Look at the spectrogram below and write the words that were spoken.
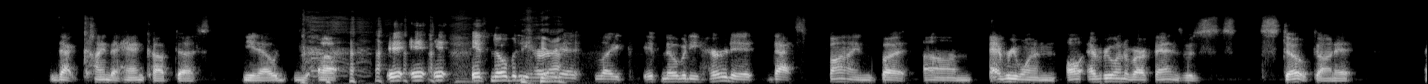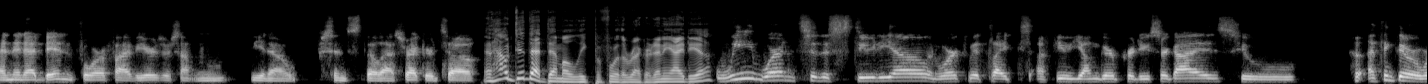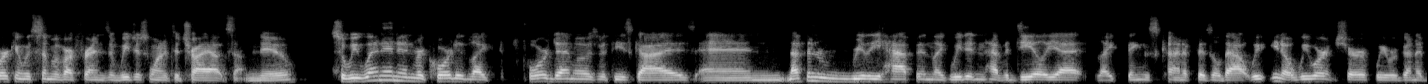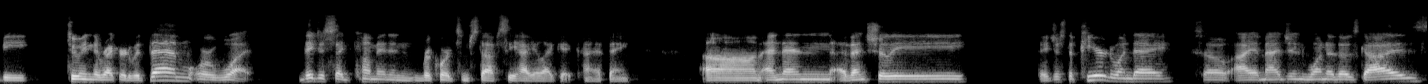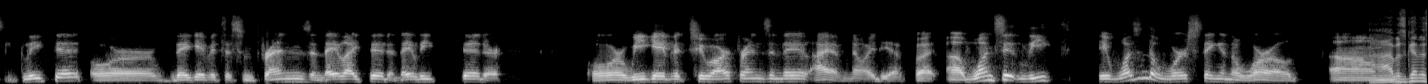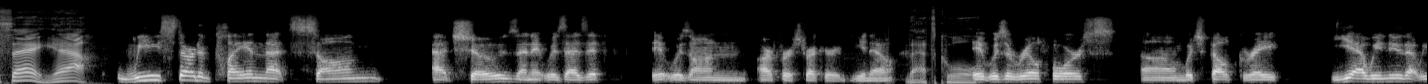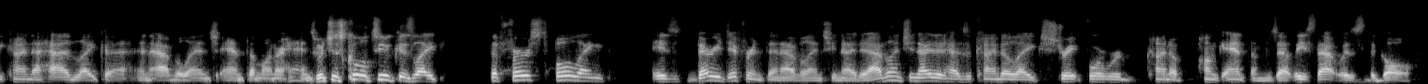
that kind of handcuffed us you know uh, it, it, it, if nobody heard yeah. it like if nobody heard it that's fine but um everyone all every one of our fans was stoked on it. And it had been four or five years or something you know since the last record. So And how did that demo leak before the record? Any idea? we went to the studio and worked with like a few younger producer guys who I think they were working with some of our friends and we just wanted to try out something new. So we went in and recorded like four demos with these guys and nothing really happened like we didn't have a deal yet like things kind of fizzled out we you know we weren't sure if we were going to be doing the record with them or what they just said come in and record some stuff see how you like it kind of thing. Um, and then eventually they just appeared one day. So i imagine one of those guys leaked it or they gave it to some friends and they liked it and they leaked it or or we gave it to our friends and they i have no idea. But uh, once it leaked it wasn't the worst thing in the world. Um, I was gonna say, yeah. we started playing that song at shows and it was as if it was on our first record you know? That's cool. it was a real force um, which felt great. Yeah we knew that we kind of had like a, an avalanche anthem on our hands which is cool too because like the first full length is very different than avalanche united. Avalanche united has a kind of like straightforward kind of punk anthems at least that was the goal.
